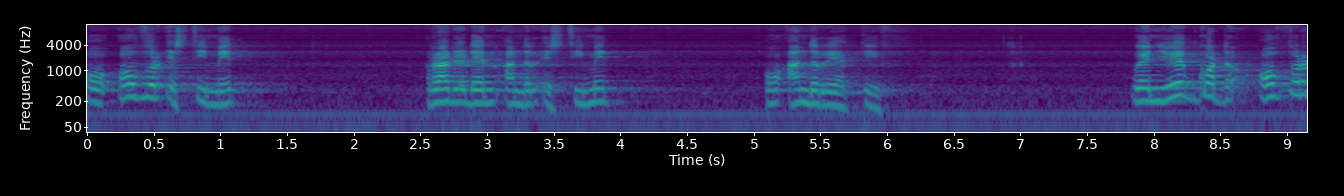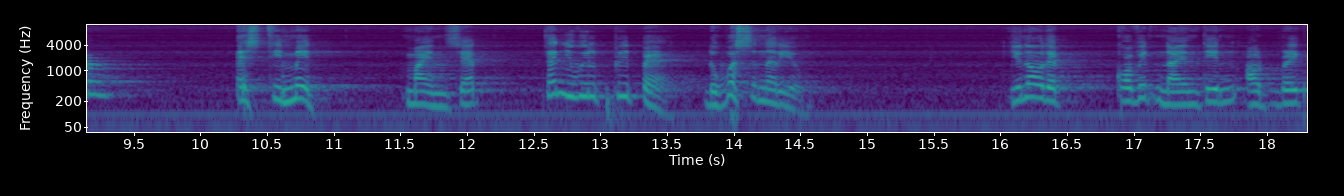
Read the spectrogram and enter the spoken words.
or overestimate rather than underestimate or underreactive. When you have got the overestimate mindset, then you will prepare the worst scenario. You know that COVID-19 outbreak,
